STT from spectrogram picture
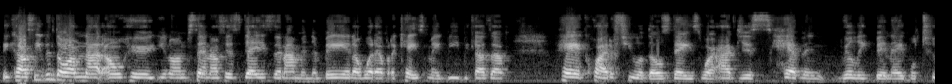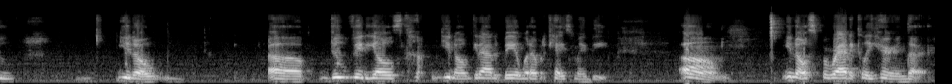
because even though I'm not on here, you know I'm saying, of his days that I'm in the bed or whatever the case may be, because I've had quite a few of those days where I just haven't really been able to, you know, uh, do videos, you know, get out of bed, whatever the case may be. Um, you know, sporadically here and there.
